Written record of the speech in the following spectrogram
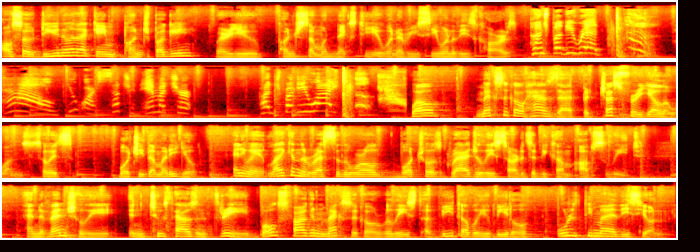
Also, do you know that game Punch Buggy, where you punch someone next to you whenever you see one of these cars? Punch Buggy Red. Ow, you are such an amateur. Punch Buggy White. Well, Mexico has that, but just for yellow ones, so it's Bochita Amarillo. Anyway, like in the rest of the world, vochos gradually started to become obsolete. And eventually, in 2003, Volkswagen Mexico released a VW Beetle Ultima Edición.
